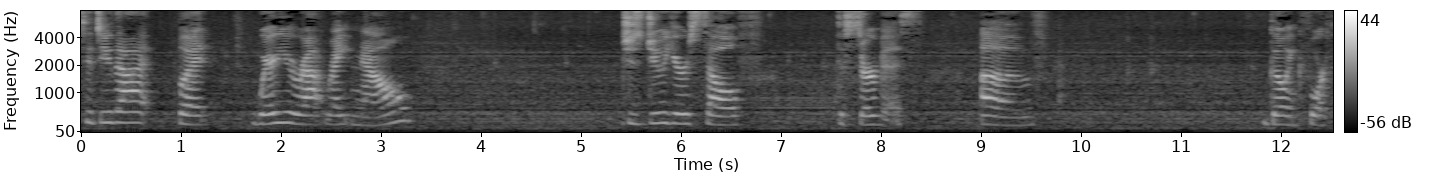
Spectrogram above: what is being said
to do that, but where you're at right now, just do yourself the service of going forth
